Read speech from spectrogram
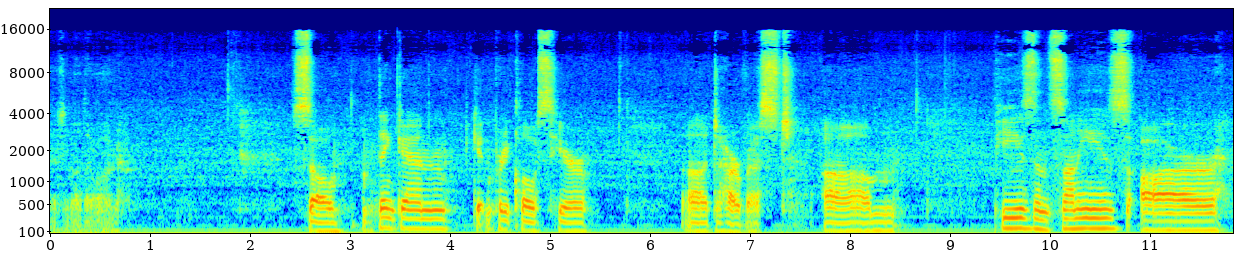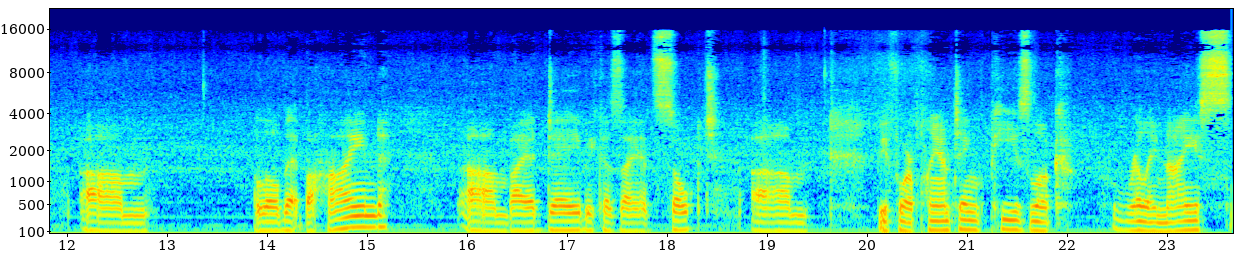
There's another one. So I'm thinking getting pretty close here uh, to harvest. Um, peas and sunnies are um, a little bit behind um, by a day because I had soaked um, before planting. Peas look really nice.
